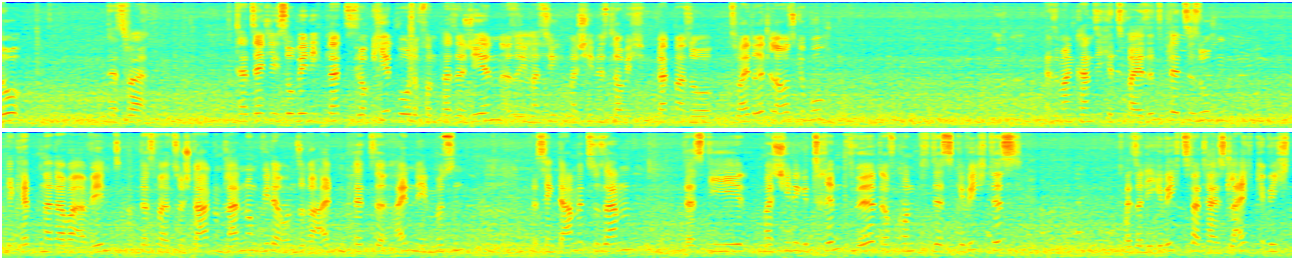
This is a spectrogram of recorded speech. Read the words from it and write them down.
So, dass wir tatsächlich so wenig Platz blockiert wurde von Passagieren. Also die Maschi- Maschine ist, glaube ich, gerade mal so zwei Drittel ausgebucht. Also man kann sich jetzt freie Sitzplätze suchen. Der Captain hat aber erwähnt, dass wir zur Start und Landung wieder unsere alten Plätze einnehmen müssen. Das hängt damit zusammen, dass die Maschine getrimmt wird aufgrund des Gewichtes. Also die Gewichtsverteilung, das Gleichgewicht,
